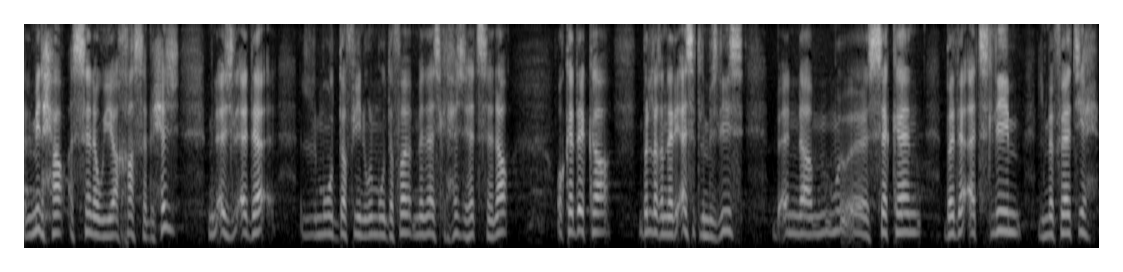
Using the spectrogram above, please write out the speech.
المنحة السنوية خاصة بالحج من أجل أداء الموظفين والموظفات مناسك الحج هذه السنة. وكذلك بلغنا رئاسة المجلس آه، السكن بدأ تسليم المفاتيح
